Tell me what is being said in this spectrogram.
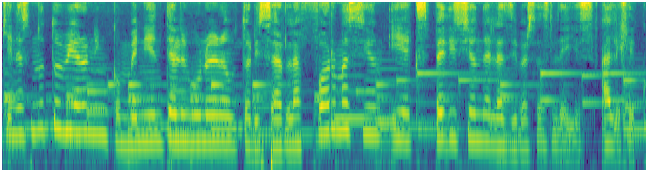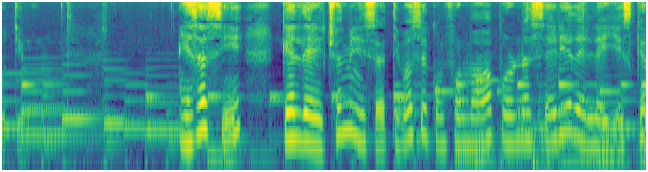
quienes no tuvieron inconveniente alguno en autorizar la formación y expedición de las diversas leyes al Ejecutivo. Es así que el derecho administrativo se conformaba por una serie de leyes que,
